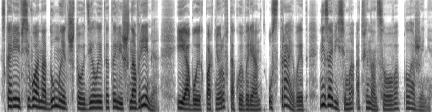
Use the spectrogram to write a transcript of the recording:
Скорее всего, она думает, что делает это лишь на время, и обоих партнеров такой вариант устраивает, независимо от финансового положения.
